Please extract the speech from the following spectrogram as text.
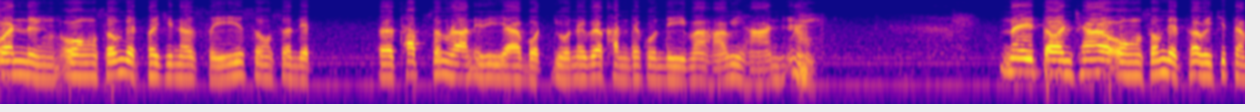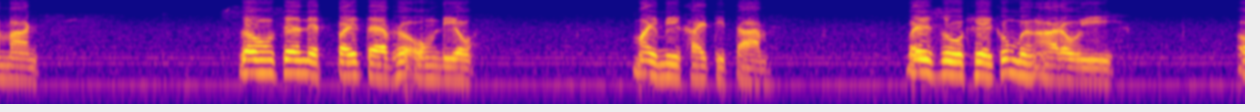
วันหนึ่งองค์สมเด็จพระชินสีทรงเสด็จประทับสำราญอิริยาบถอยู่ในพระคันธกุฎีมหาวิหาร ในตอนเช้าองค์สมเด็จพระวิชิตมาน ทรงเสด็จไปแต่พระองค์เดียว ไม่มีใครติดตาม ไปสู่เขตของเมืองอารวี อ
